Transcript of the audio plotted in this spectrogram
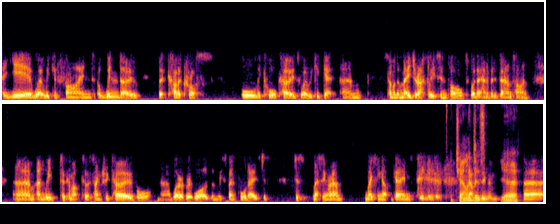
a year where we could find a window that cut across all the core codes where we could get um, some of the major athletes involved where they had a bit of downtime. Um, and we took them up to a sanctuary cove or uh, wherever it was, and we spent four days just just messing around making up games, challenges, challenging them. Yeah, uh,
